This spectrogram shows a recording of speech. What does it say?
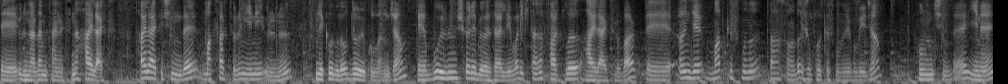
e, ürünlerden bir tanesini Highlight. Highlight için de Max Factor'ın yeni ürünü Miracle Glow Duo'yu kullanacağım. E, bu ürünün şöyle bir özelliği var. İki tane farklı highlighter var. E, önce mat kısmını daha sonra da ışıltılı kısmını uygulayacağım. Bunun için de yine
